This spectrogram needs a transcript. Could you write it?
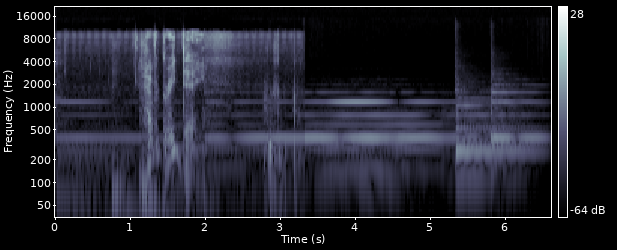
have a great day.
